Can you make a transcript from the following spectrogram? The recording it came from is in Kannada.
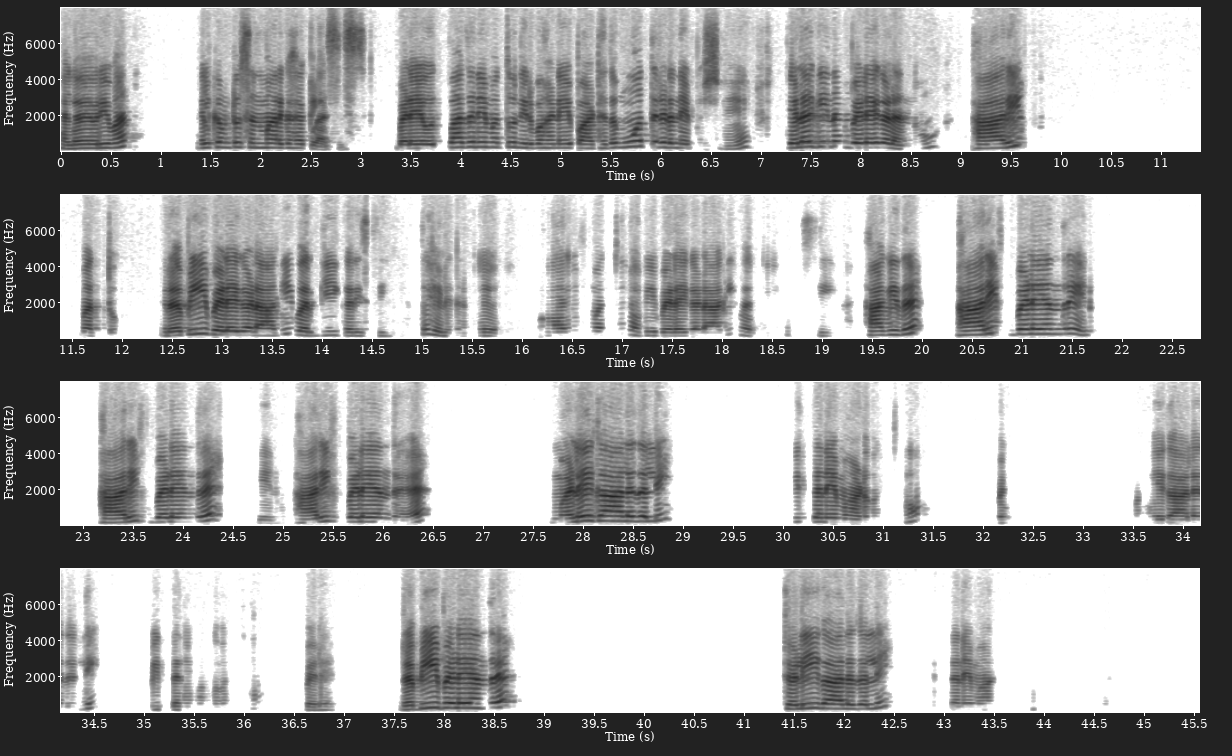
Hello everyone welcome to Sanmarga classes ಬೆಳೆಯ ಉತ್ಪಾದನೆ ಮತ್ತು ನಿರ್ವಹಣೆ ಪಾಠದ ಮೂವತ್ತೆರಡನೇ ಪ್ರಶ್ನೆ, ಕೆಳಗಿನ ಬೆಳೆಗಳನ್ನು ಖಾರಿಫ್ ಮತ್ತು ರಬಿ ಬೆಳೆಗಳಾಗಿ ವರ್ಗೀಕರಿಸಿ ಅಂತ ಹೇಳಿದ್ದಾರೆ. ಖಾರಿಫ್ ಮತ್ತು ರಬಿ ಬೆಳೆಗಳಾಗಿ ವರ್ಗೀಕರಿಸಿ. ಹಾಗಿದ್ರೆ ಖಾರಿಫ್ ಬೆಳೆ ಅಂದ್ರೆ ಏನು? ಖಾರಿಫ್ ಬೆಳೆ ಅಂದ್ರೆ ಏನು? ಖಾರಿಫ್ ಬೆಳೆ ಅಂದ್ರೆ ಮಳೆಗಾಲದಲ್ಲಿ ಬಿತ್ತನೆ ಮಾಡುವಂತಹ ಬೆಳೆ. ಮಳೆಗಾಲದಲ್ಲಿ ಬಿತ್ತನೆ ಮಾಡುವಂತಹ ಬೆಳೆ. ರಬಿ ಬೆಳೆ ಅಂದ್ರೆ ಚಳಿಗಾಲದಲ್ಲಿ ಬಿತ್ತನೆ ಮಾಡಿ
